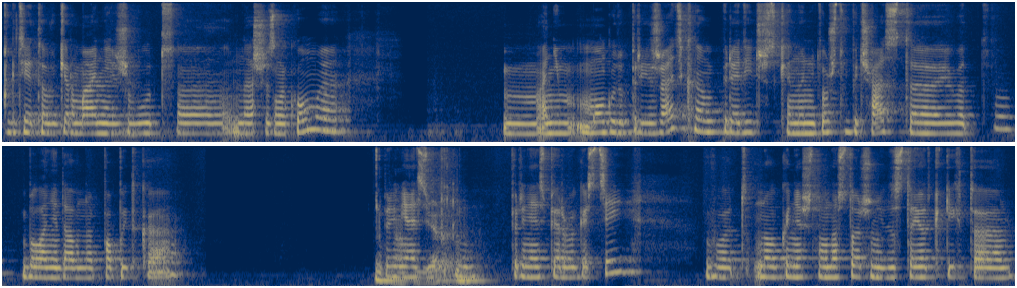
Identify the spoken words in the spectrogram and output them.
где-то в Германии живут э, наши знакомые. Они могут приезжать к нам периодически, но не то чтобы часто. И вот была недавно попытка ну, принять, принять первых гостей. Вот. Но, конечно, у нас тоже не достает каких-то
